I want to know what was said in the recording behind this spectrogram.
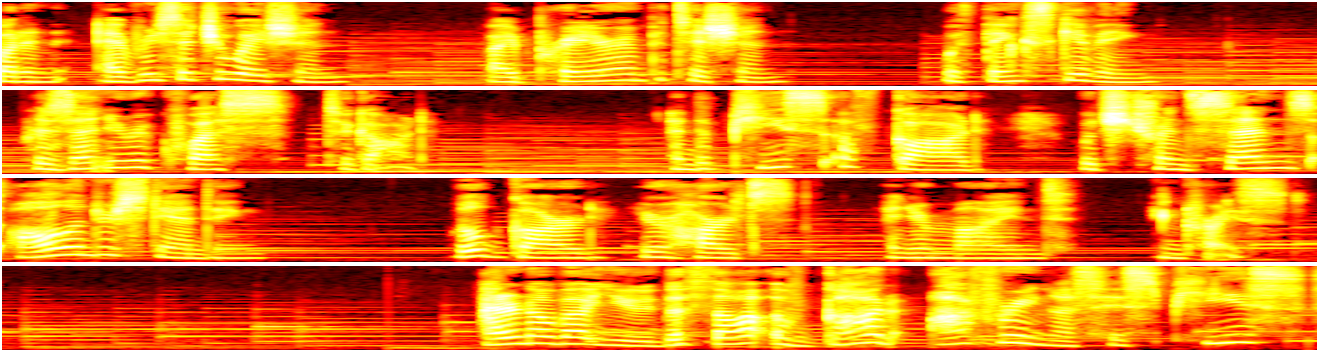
but in every situation, by prayer and petition, with thanksgiving, present your requests to God. And the peace of God, which transcends all understanding, will guard your hearts and your mind in Christ. I don't know about you, the thought of God offering us His peace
